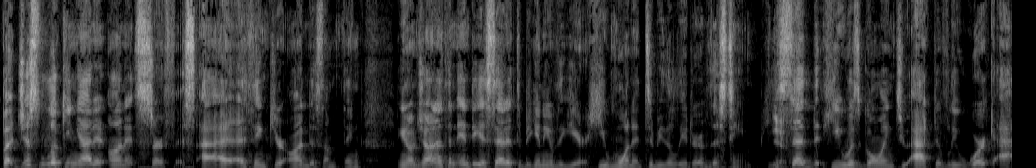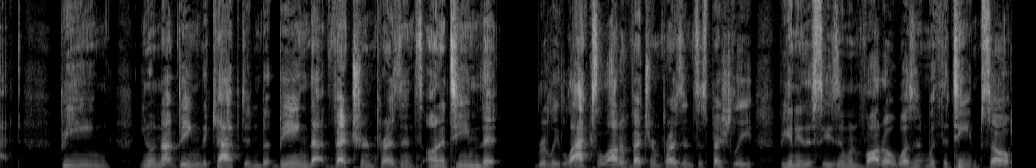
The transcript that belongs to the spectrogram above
But just looking at it on its surface, I, I think you're onto something. You know, Jonathan India said at the beginning of the year he wanted to be the leader of this team. He said that he was going to actively work at being, you know, not being the captain, but being that veteran presence on a team that really lacks a lot of veteran presence, especially beginning of the season when Votto wasn't with the team. So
